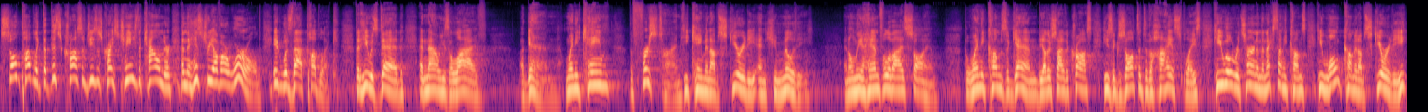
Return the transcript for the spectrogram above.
So public that this cross of Jesus Christ changed the calendar and the history of our world. It was that public that he was dead and now he's alive again. When he came, the first time, he came in obscurity and humility, and only a handful of eyes saw him. But when he comes again, the other side of the cross, he's exalted to the highest place. He will return, and the next time he comes, he won't come in obscurity.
